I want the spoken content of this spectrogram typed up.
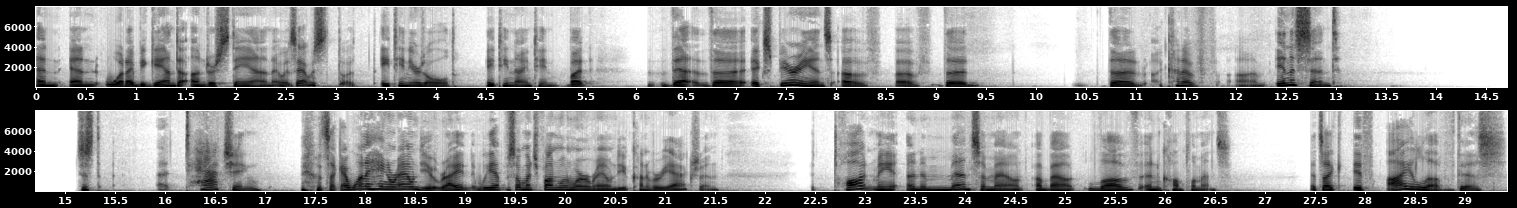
and and what I began to understand, I was I was 18 years old, 18, 19, but the the experience of of the the kind of um, innocent just attaching. It's like, I want to hang around you, right? We have so much fun when we're around you, kind of a reaction. It taught me an immense amount about love and compliments. It's like, if I love this,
